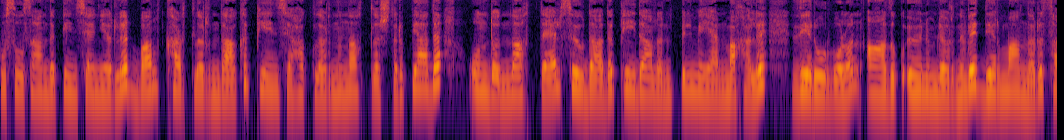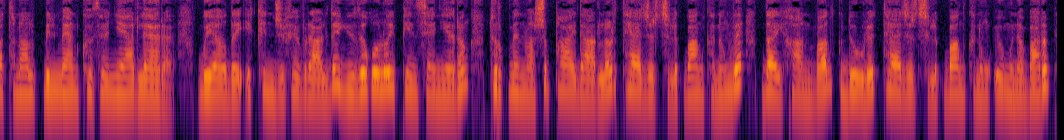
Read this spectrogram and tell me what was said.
Hususan-da, pensionerler bank kartlaryndaky pensiýa haklaryny nagtlaşdyryp ýa-da ondan nagt däl söwdada peýdalanyp bilmeýän mahaly, zerur bolan azyk önümlerini we dermanlary satyn alyp bilmän kösenýärler. Bu ýagdaý ikinji fewralda ýüze golaý pensioneriň Türkmenbaşy paýdarlar täjirçilik bankynyň we Daýhanbank döwlet täjirçilik bankynyň öňüne baryp,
